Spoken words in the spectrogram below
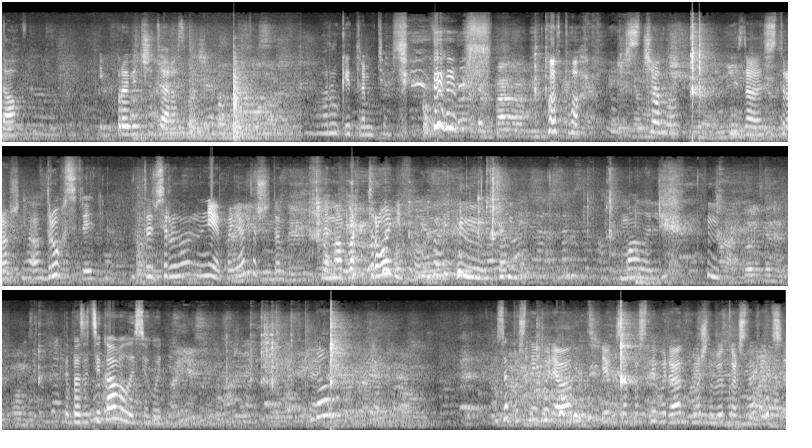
Да. І про відчуття розкажи. Руки тремтять. Отак. З чого? Не знаю, страшно. А вдруг стрельнет? Ты все равно, не, понятно, что там нема патронів, мало ли. Тебе зацікавили сьогодні? Да. Запасний варіант. Як запасний варіант можна використати це.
